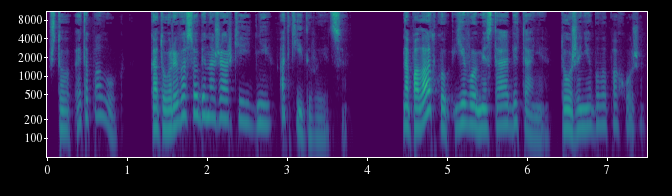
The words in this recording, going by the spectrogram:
что это полог, который в особенно жаркие дни откидывается. На палатку его места обитания тоже не было похоже.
